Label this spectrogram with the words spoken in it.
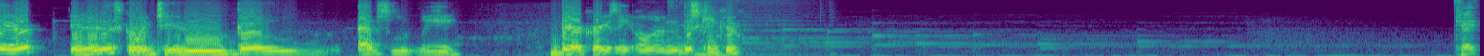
Bear is going to go absolutely bear crazy on this Kenku. Okay.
